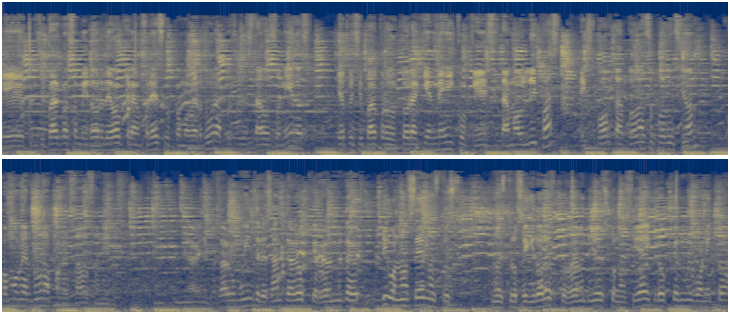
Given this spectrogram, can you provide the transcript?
Eh, el principal consumidor de ocra en fresco como verdura pues es Estados Unidos y el principal productor aquí en México que es Tamaulipas exporta toda su producción como verdura para Estados Unidos. Pues algo muy interesante, algo que realmente, digo, no sé, nuestros, nuestros seguidores, pues realmente yo desconocía y creo que es muy bonito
